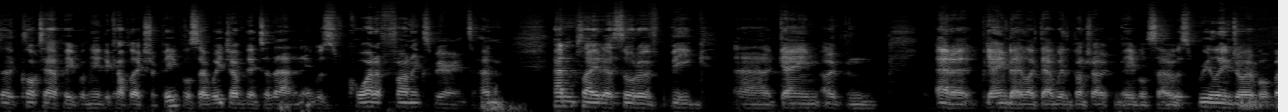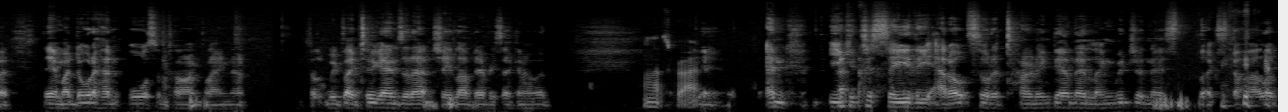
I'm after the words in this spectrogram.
the clock tower people needed a couple extra people, so we jumped into that, and it was quite a fun experience. I hadn't hadn't played a sort of big uh, game open at a game day like that with a bunch of open people, so it was really enjoyable. But yeah, my daughter had an awesome time playing that. So we played two games of that, and she loved every second of it. that's great. Yeah. And you could just see the adults sort of toning down their language and their like style of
